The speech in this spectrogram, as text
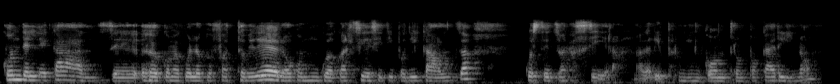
con delle calze eh, come quello che ho fatto vedere o comunque qualsiasi tipo di calza è zona sera, magari per un incontro un po' carino,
